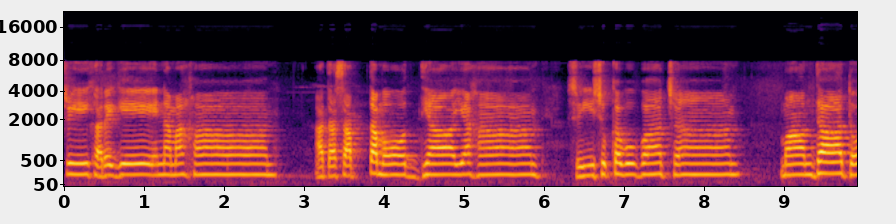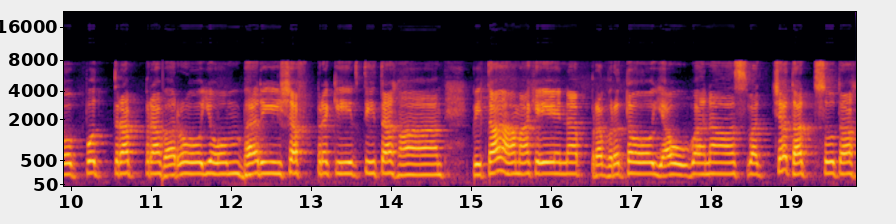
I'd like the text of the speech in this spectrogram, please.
श्रीहरये नमः। अथ सप्तमोऽध्यायः। श्रीशुक उवाच। मां धातो पुत्रप्रवरोऽयोऽम्भरीशः प्रकीर्तितः। पितामहेन प्रवृतो यौवना स्वच्छ तत्सुतः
